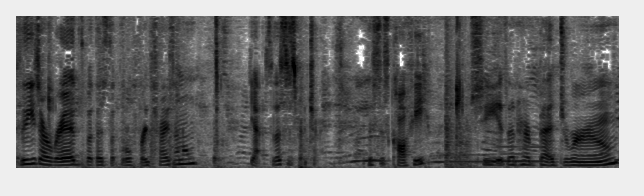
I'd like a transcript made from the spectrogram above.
So these are ribs, but there's like little french fries in them. Yeah, so this is french fry. This is coffee. She is in her bedroom.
